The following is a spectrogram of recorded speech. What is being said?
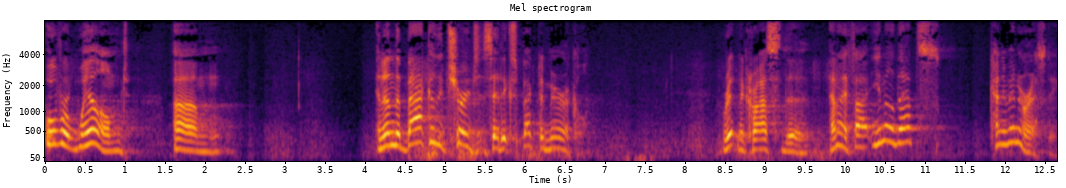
overwhelmed. Um, and on the back of the church, it said, expect a miracle written across the, and I thought, you know, that's kind of interesting.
